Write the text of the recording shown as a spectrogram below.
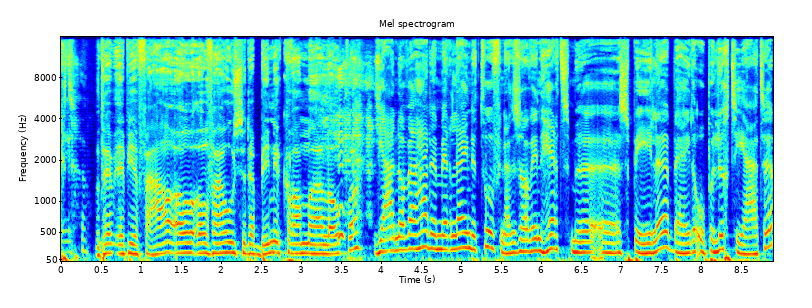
verlegen. Wat heb, heb je een verhaal over hoe ze daar binnen kwam eh, lopen? Ja, nou, we hadden Merlijn de Tovenaar. Die zou in Hertzme eh, spelen bij de Openluchttheater.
